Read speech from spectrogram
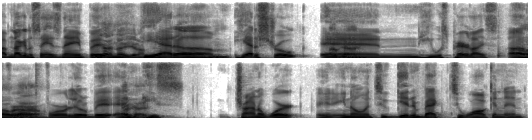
I'm not gonna say his name, but Yeah, no, you don't he had um he had a stroke and he was paralyzed uh, Oh, for wow. for a little bit, and Okay. he's trying to work and you know into getting back to walking and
